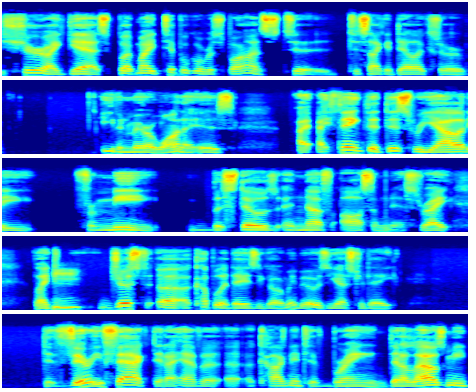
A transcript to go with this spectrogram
sure, I guess. But my typical response to to psychedelics or even marijuana is, I, I think that this reality for me bestows enough awesomeness, right? Like Mhm. just uh, a couple of days ago, maybe it was yesterday, the very fact that I have a, a, cognitive brain that allows me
